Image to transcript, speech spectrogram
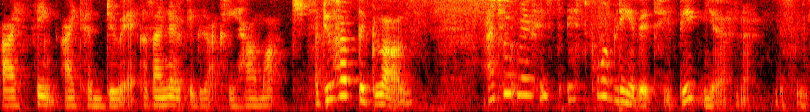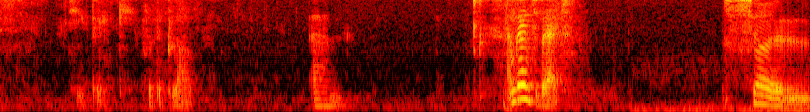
I think I can do it because I know exactly how much. I do have the gloves. I don't know if it's, it's probably a bit too big. Yeah, no, this is too big for the glove. Um, I'm going to bed. So,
